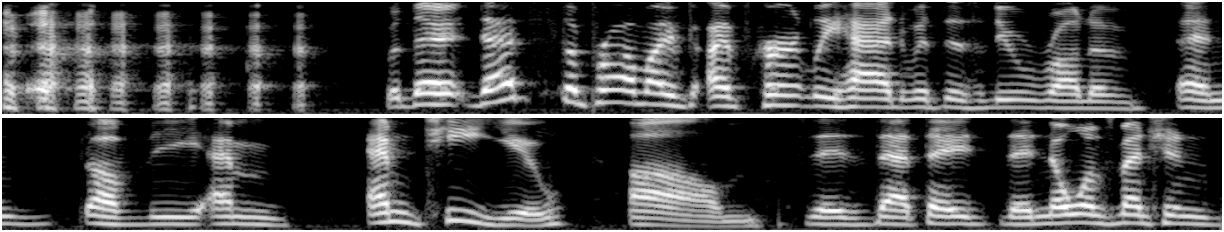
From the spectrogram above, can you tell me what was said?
Oh, But there, that's the problem I've I've currently had with this new run of and of the M MCU. Um, is that they they no one's mentioned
